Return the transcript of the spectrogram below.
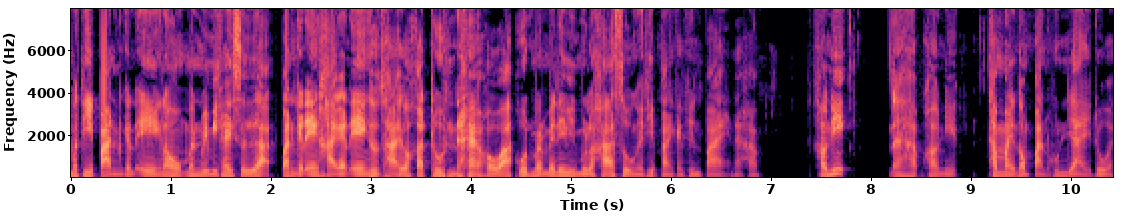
บางทีปั่นกันเองแล้วมันไม่มีใครซื้อปั่นกันเองขายกันเองสุดท้ายก็ขาดทุนนะเพราะว่าหุ้นมันไม่ได้มีมูลค่าสูงอย่างที่ปั่นกันขึ้นไปนะครับคราวนี้นะครับคราวนี้ ทำไมต้องปั่นหุ้นใหญ่ด้วย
